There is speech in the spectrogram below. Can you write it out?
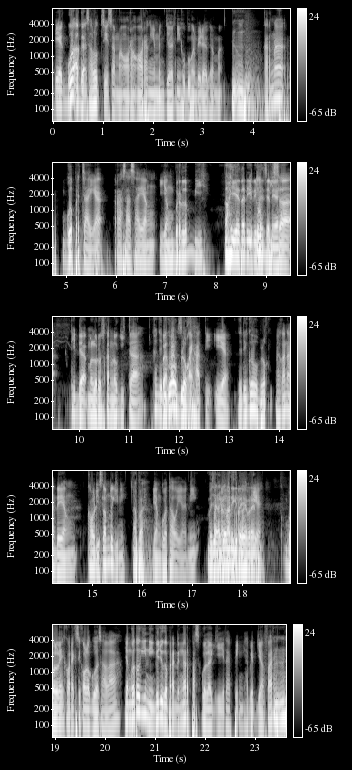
Ya gue agak salut sih sama orang-orang yang menjalani hubungan beda agama. Mm-mm. Karena gue percaya rasa sayang yang berlebih Oh iya tadi itu ya. bisa tidak meluruskan logika Kan jadi bahkan goblok. sampai hati. Iya. Jadi goblok. Bahkan ada yang kalau di Islam tuh gini, Apa? yang gue tahu ya, nih Belajar agama nih kita ya, pendengar- Bren. iya. Boleh koreksi kalau gue salah. Yang gue tau gini, gue juga pernah dengar pas gue lagi tapping Habib Jafar, Mm-mm.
